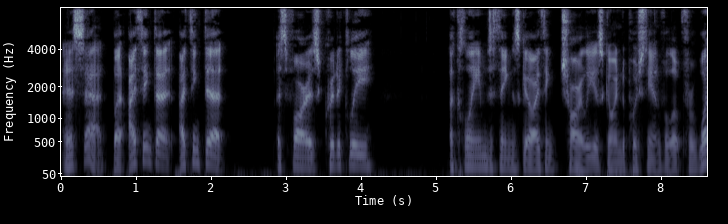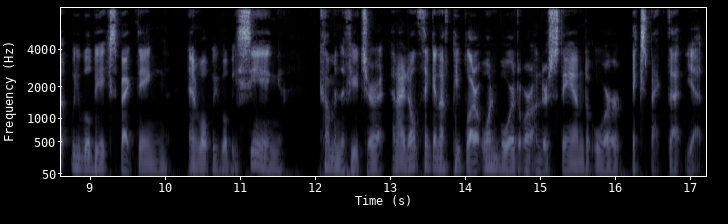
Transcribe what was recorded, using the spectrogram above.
And it's sad, but I think that I think that as far as critically acclaimed things go, I think Charli is going to push the envelope for what we will be expecting and what we will be seeing come in the future. And I don't think enough people are on board or understand or expect that yet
